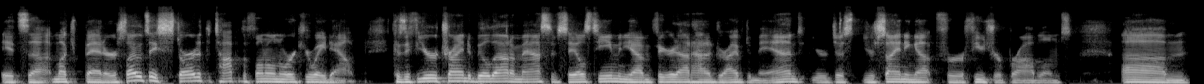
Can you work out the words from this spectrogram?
it's uh, much better. So I would say start at the top of the funnel and work your way down. Because if you're trying to build out a massive sales team and you haven't figured out how to drive demand, you're just you're signing up for future problems. Um,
